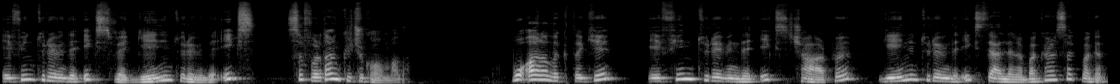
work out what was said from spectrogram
f'in türevinde x ve g'nin türevinde x sıfırdan küçük olmalı. Bu aralıktaki f'in türevinde x çarpı g'nin türevinde x değerlerine bakarsak bakın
